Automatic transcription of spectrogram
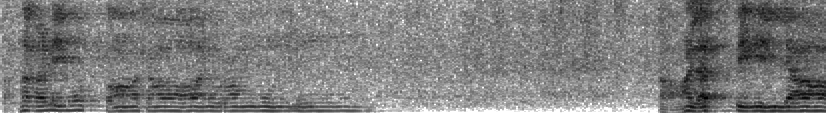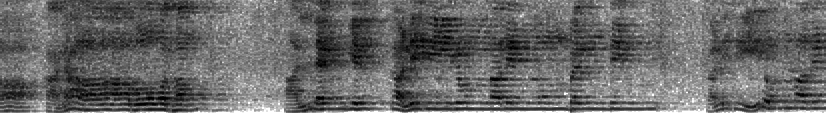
കഥകളി മുത്താശാനുറങ്ങുന്നു. കാലത്തിനില്ല കലാബോധം. അല്ലെങ്കിൽ കളി തീരുന്നതിൻ മുമ്പെന്തിൻ? കളി തീരുന്നതിൻ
